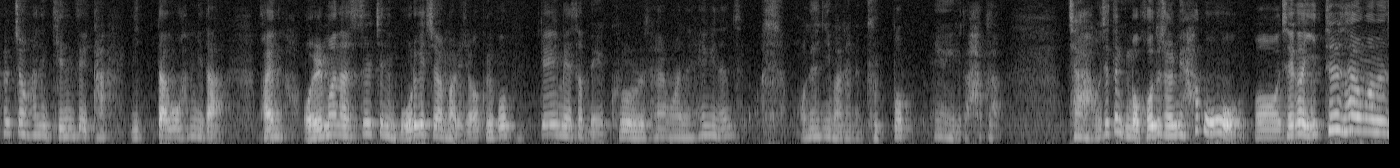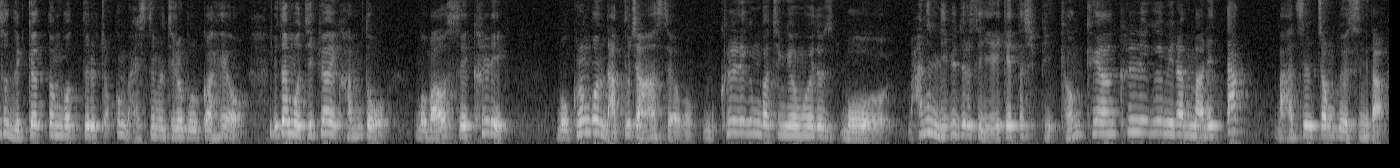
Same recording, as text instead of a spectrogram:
설정하는 기능들이 다 있다고 합니다 과연 얼마나 쓸지는 모르겠지만 말이죠. 그리고 게임에서 매크로를 사용하는 행위는 엄연히 말하면 불법 행위이기도 하고요. 자 어쨌든 뭐 거두절미하고 어, 제가 이틀 사용하면서 느꼈던 것들을 조금 말씀을 드려볼까 해요. 일단 뭐 DPI 감도, 뭐 마우스의 클릭, 뭐 그런 건 나쁘지 않았어요. 뭐, 뭐 클릭음 같은 경우에도 뭐 많은 리뷰들에서 얘기했다시피 경쾌한 클릭음이란 말이 딱 맞을 정도였습니다.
